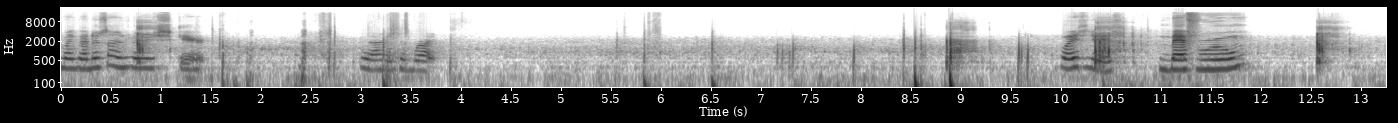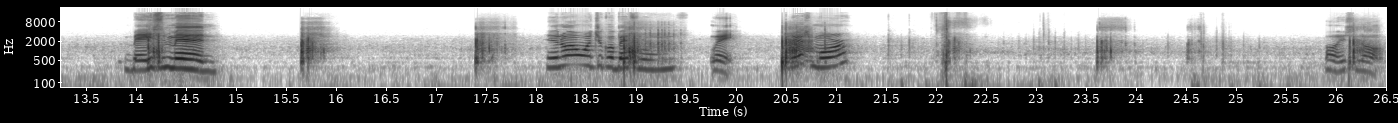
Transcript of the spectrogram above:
my god, this sounds very scared. Yeah, I need to bright. What is this? Bathroom? Basement? You know I want to go bathroom. Wait, there's more? Oh, it's not.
